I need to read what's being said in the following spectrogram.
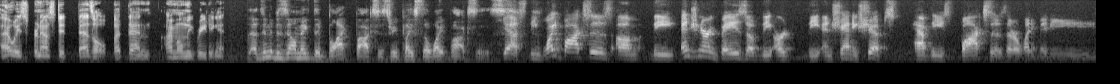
I always pronounced it bezel, but then I'm only reading it. Uh, Didn't Bazell make the black boxes to replace the white boxes? Yes, the white boxes, um, the engineering bays of the are the Enshani ships have these boxes that are like maybe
